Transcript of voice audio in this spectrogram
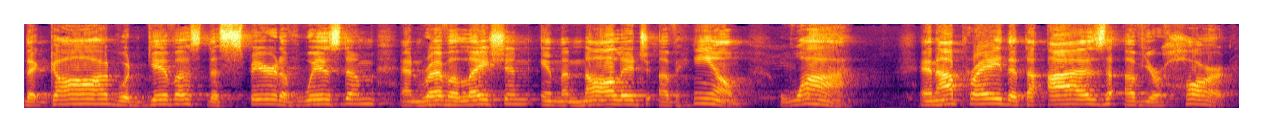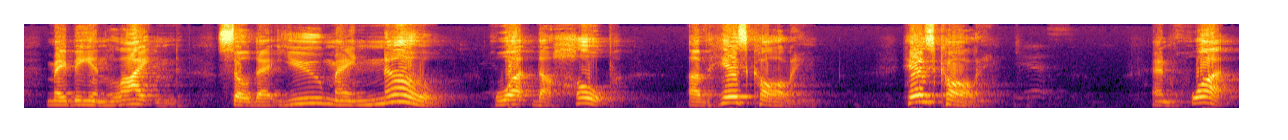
That God would give us the spirit of wisdom and revelation in the knowledge of Him. Why? And I pray that the eyes of your heart may be enlightened so that you may know what the hope of His calling, His calling, and what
